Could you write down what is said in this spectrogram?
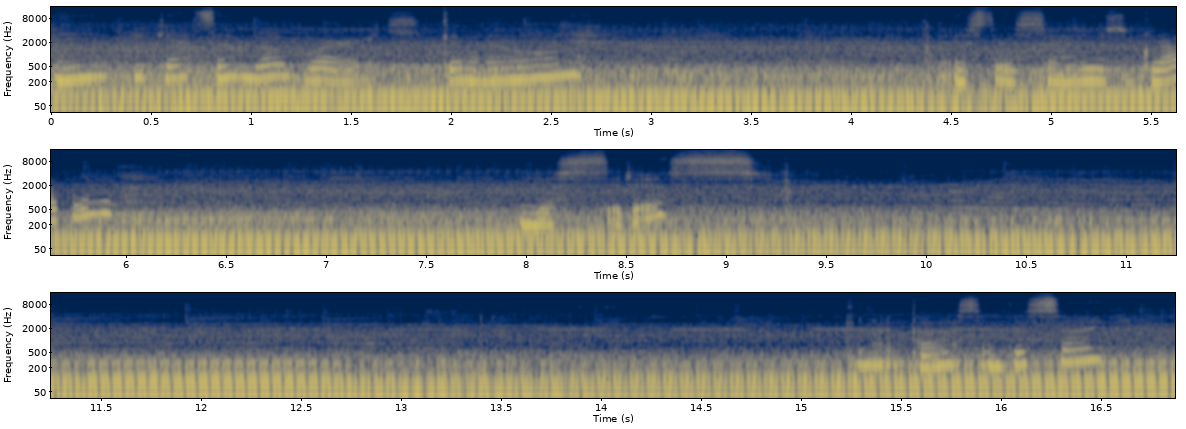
And we got some road work going on. Is this some loose gravel? Yes, it is. Can I pass on this side?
